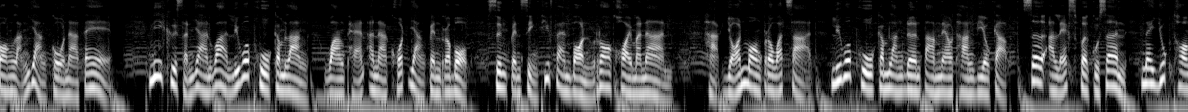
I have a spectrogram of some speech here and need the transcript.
กองหลังอย่างโกนาเต้นี่คือสัญญาณว่าลิเวอร์พูลกำลัง วางแผนอนาคตอย่างเป็นระบบ ซึ่งเป็นสิ่งที่แฟนบอลรอคอยมานาน หากย้อนมองประวัติศาสตร์ลิเวอร์พูลกำลังเดินตามแนวทางเดียวกับเซอร์อเล็กซ์เฟอร์กูสันในยุคทอง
